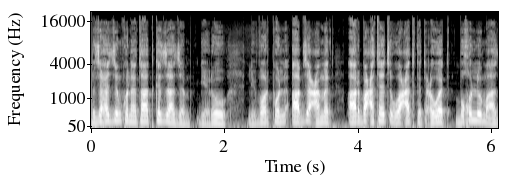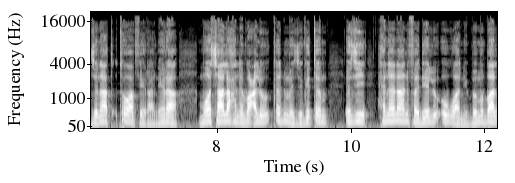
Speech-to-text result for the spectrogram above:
ብዘሕዝን ኩነታት ክዛዘም ገይሩ ሊቨርፑል ኣብዚ ዓመት ኣርባዕተ ፅዋዓት ክትዕወት ብኩሉ መእዝናት ተዋፊራ ነይራ ሞሳላሕ ንባዕሉ ቅድሚ ዝግጥም እዚ ሕነና ንፈድየሉ እዋን እዩ ብምባል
